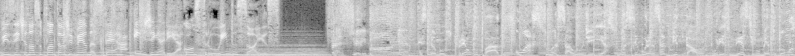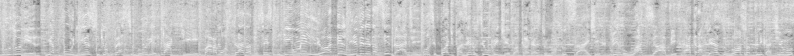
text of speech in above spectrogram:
Visite nosso plantão de vendas Terra Engenharia, construindo sonhos. Fast Burger. Estamos preocupados com a sua saúde e a sua segurança vital. Por isso, neste momento, vamos nos unir. E é por isso que o Fast Burger está aqui para mostrar a vocês que tem o melhor delivery da cidade. Você pode fazer o seu pedido através do nosso site, pelo WhatsApp, através do nosso aplicativo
